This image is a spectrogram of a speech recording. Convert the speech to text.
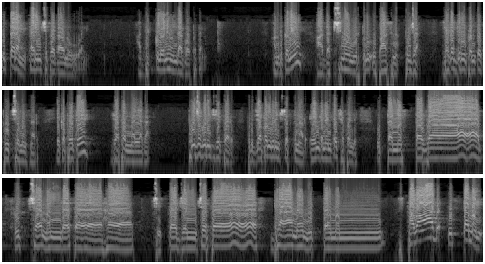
ఉత్తరం తరించిపోతావు నువ్వు అని. ఆ దిక్కులోనే ఉందా గొప్పతనం. అందుకనే ఆ దక్షిణామూర్తిని ఉపాసన పూజ జగద్రూపంతో పూజ చేయమంటున్నారు. ఇకపోతే జపం మెల్లగా. పూజ గురించి చెప్పారు. ఇప్పుడు జపం గురించి చెప్తున్నారు. ఏంటనంటే చెప్పండి. ఉత్తమస్తవా ఉచ్చమందత చిత్తజం జప ధ్యానముత్తమం. సవాద్ ఉత్తమం.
